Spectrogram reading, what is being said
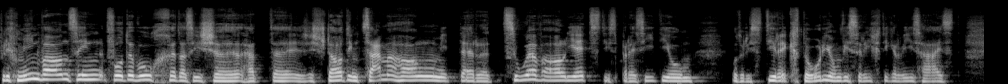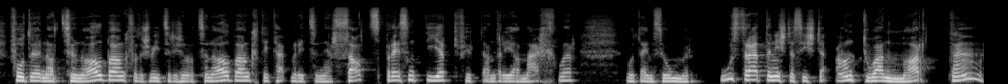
Vielleicht mein Wahnsinn von der Woche, das ist, äh, hat, äh, steht im Zusammenhang mit der Zuwahl jetzt ins Präsidium oder ins Direktorium, wie es richtigerweise heißt, von der Nationalbank, von der Schweizerischen Nationalbank. Dort hat man jetzt einen Ersatz präsentiert für Andrea Mechler, wo da im Sommer austreten ist. Das ist der Antoine Martin.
